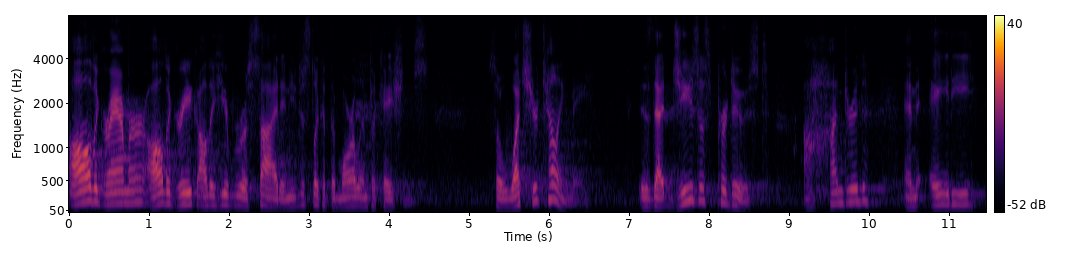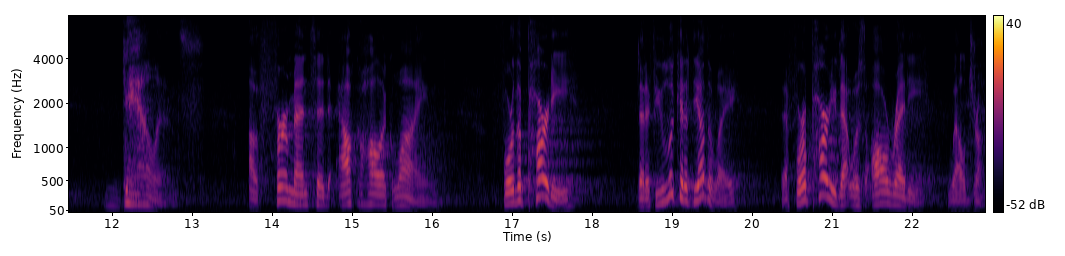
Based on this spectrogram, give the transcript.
all the grammar, all the Greek, all the Hebrew aside, and you just look at the moral implications. So, what you're telling me is that Jesus produced 180 gallons of fermented alcoholic wine for the party that, if you look at it the other way, that for a party that was already well drunk.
